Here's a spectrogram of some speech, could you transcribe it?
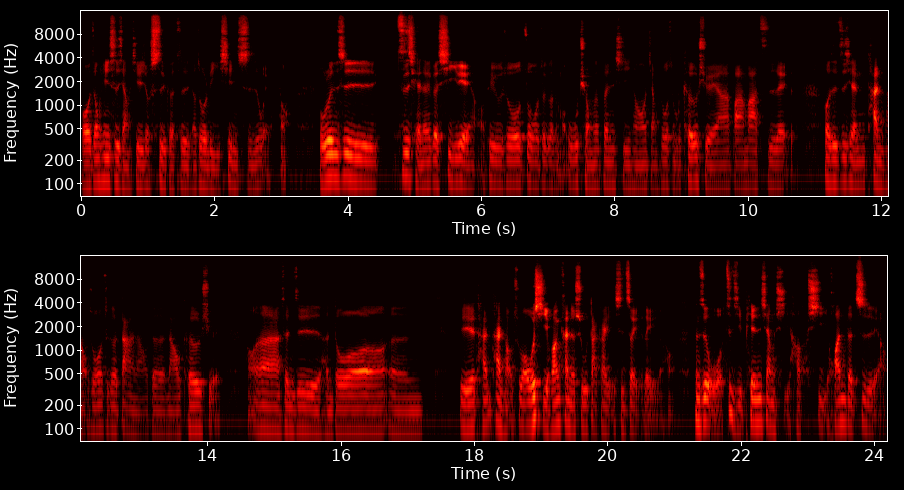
我中心思想其实就四个字，叫做理性思维哦。无论是之前的一个系列哦，譬如说做这个什么无穷的分析，然后讲说什么科学啊、巴拉巴之类的，或是之前探讨说这个大脑的脑科学，哦，那甚至很多嗯这些探探讨书，我喜欢看的书大概也是这一类的哈，甚至我自己偏向喜好喜欢的治疗。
